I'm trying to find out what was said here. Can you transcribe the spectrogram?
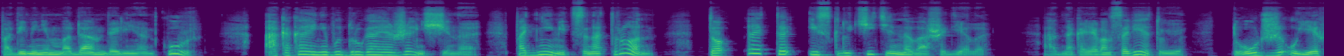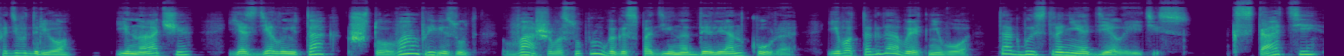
под именем мадам де Линанкур, а какая-нибудь другая женщина поднимется на трон, то это исключительно ваше дело. Однако я вам советую тут же уехать в Дрё, иначе я сделаю так, что вам привезут вашего супруга господина Делианкура, и вот тогда вы от него так быстро не отделаетесь. Кстати,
